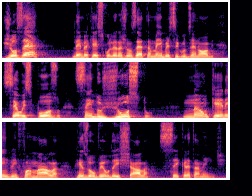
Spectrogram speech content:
José, lembra que a escolha era José também? Versículo 19. Seu esposo, sendo justo, não querendo infamá-la, resolveu deixá-la secretamente.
